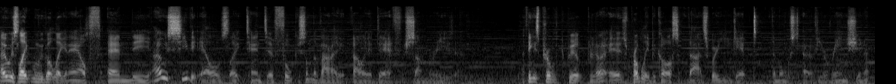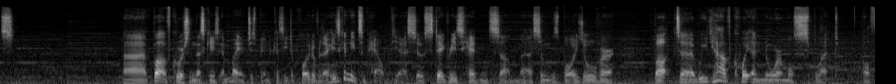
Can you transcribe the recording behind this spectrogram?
I always like when we got like an elf in the... I always see the elves like tend to focus on the Valley, Valley of Death for some reason. I think it's probably it's probably because that's where you get the most out of your range units. Uh, but of course, in this case, it might have just been because he deployed over there. He's going to need some help, yeah. So Stegri's heading some uh, some of his boys over, but uh, we have quite a normal split of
